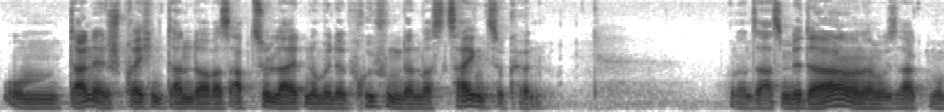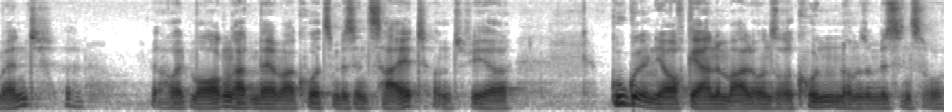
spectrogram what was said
um dann entsprechend dann da was abzuleiten, um in der Prüfung dann was zeigen zu können. Und dann saßen wir da und haben gesagt, Moment, ja, äh, heute Morgen hatten wir mal kurz ein bisschen Zeit und wir googeln ja auch gerne mal unsere Kunden, um so ein bisschen zu,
